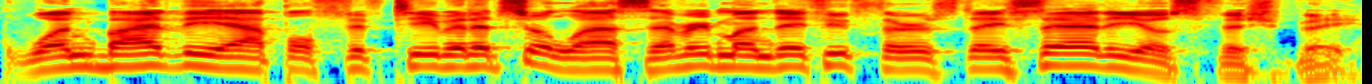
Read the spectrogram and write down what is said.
One bite of the apple, 15 minutes or less, every Monday through Thursday. Say adios, Fishby.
